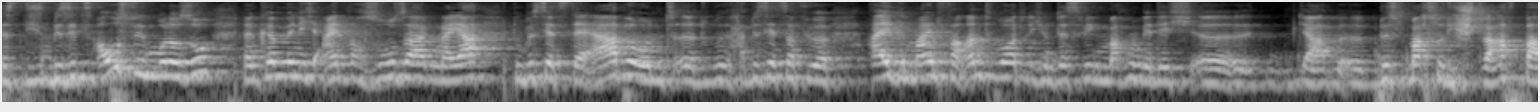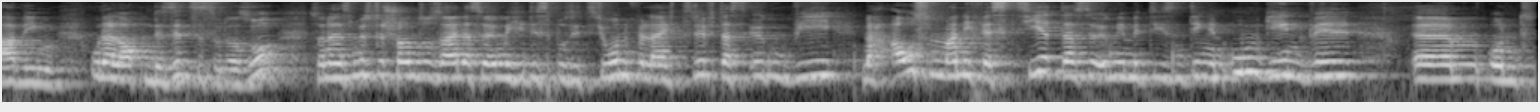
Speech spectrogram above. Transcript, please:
das, diesen Besitz ausüben oder so, dann können wir nicht einfach so sagen, naja, du bist jetzt der Erbe und äh, du bist jetzt dafür allgemein verantwortlich und deswegen machen wir dich, äh, ja, äh, bist, machst du dich strafbar wegen unerlaubten Besitzes oder so, sondern es müsste schon so sein, dass er irgendwelche Dispositionen vielleicht trifft, dass irgendwie nach außen manifestiert, dass er irgendwie mit diesen Dingen umgehen will ähm, und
